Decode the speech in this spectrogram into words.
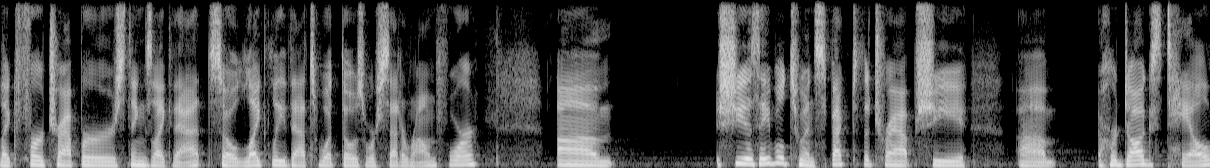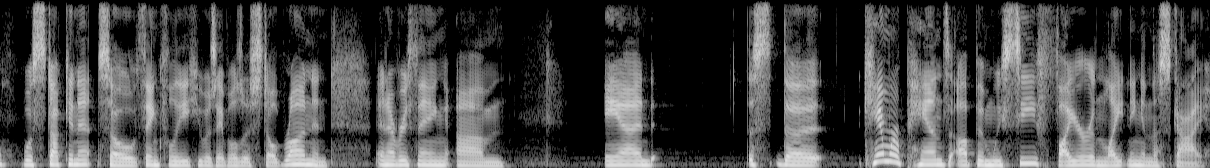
like fur trappers, things like that. So likely that's what those were set around for. Um, she is able to inspect the trap. She, um, her dog's tail was stuck in it, so thankfully he was able to still run and and everything. Um, and the the camera pans up and we see fire and lightning in the sky,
